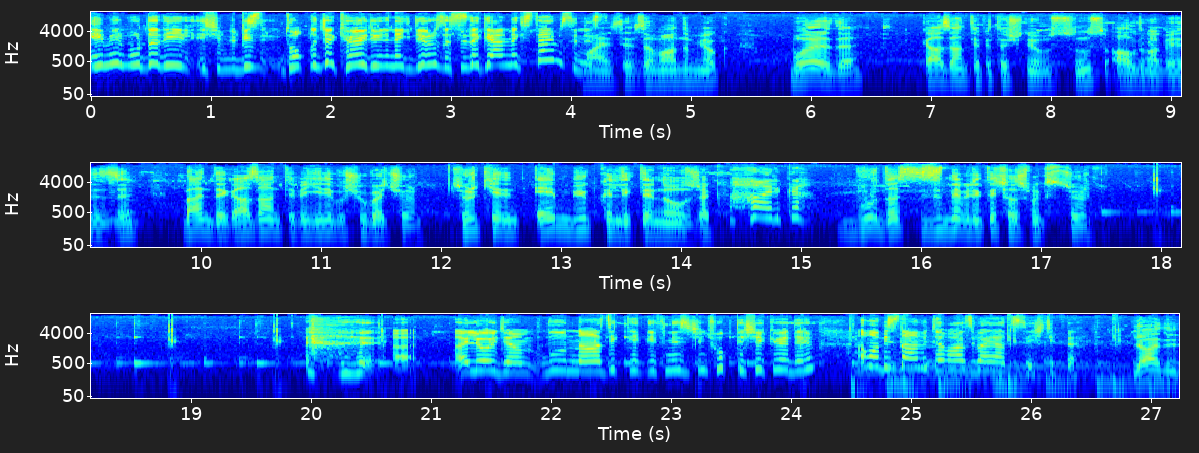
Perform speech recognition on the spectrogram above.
Emir burada değil. Şimdi biz topluca köy düğününe gidiyoruz da siz de gelmek ister misiniz? Maalesef zamanım yok. Bu arada Gaziantep'e taşınıyormuşsunuz. Aldım haberinizi. Ben de Gaziantep'e yeni bir şube açıyorum. Türkiye'nin en büyük kliniklerinden olacak. Harika. Burada sizinle birlikte çalışmak istiyorum. Ali Hocam bu nazik teklifiniz için çok teşekkür ederim. Ama biz daha mütevazi bir hayatı seçtik de. Yani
